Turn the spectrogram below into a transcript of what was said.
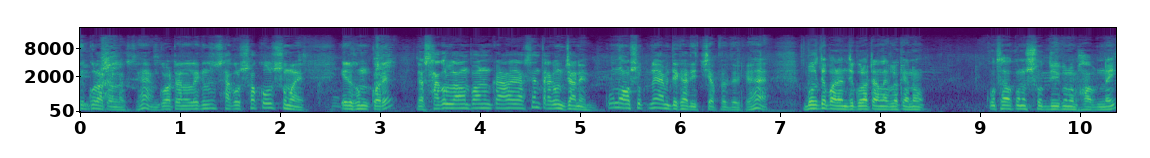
এই গোলা টান লাগছে হ্যাঁ গোলা টান লাগলে কিন্তু ছাগল সকল সময় এরকম করে। যারা ছাগল লালন পালন করা আছেন তারা কিন্তু জানেন। কোনো অসুখ নেই আমি দেখা দিচ্ছি আপনাদেরকে হ্যাঁ। বলতে পারেন যে গোলা টান লাগল কেন? কোথাও কোনো সর্দির কোনো ভাব নেই।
